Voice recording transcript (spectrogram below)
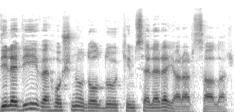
dilediği ve hoşnut olduğu kimselere yarar sağlar.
